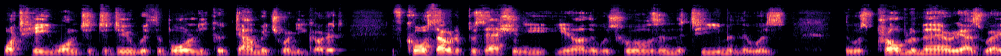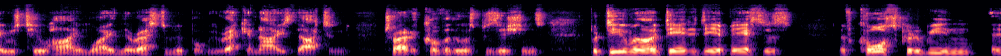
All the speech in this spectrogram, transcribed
what he wanted to do with the ball, and he could damage when he got it. Of course, out of possession, he, you know there was holes in the team, and there was there was problem areas where he was too high and wide, and the rest of it. But we recognised that and tried to cover those positions. But dealing with on a day to day basis of course, could have been. Uh,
